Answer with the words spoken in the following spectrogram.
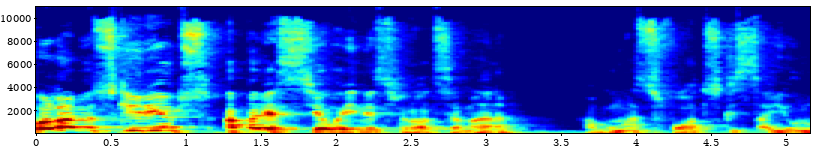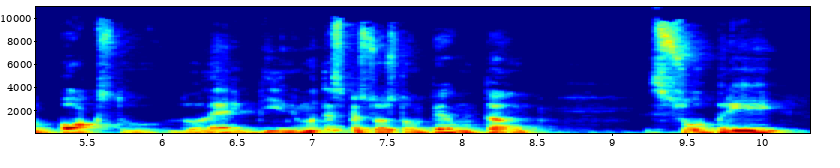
Olá, meus queridos! Apareceu aí nesse final de semana algumas fotos que saiu no box do, do Larry Beane. Muitas pessoas estão me perguntando sobre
